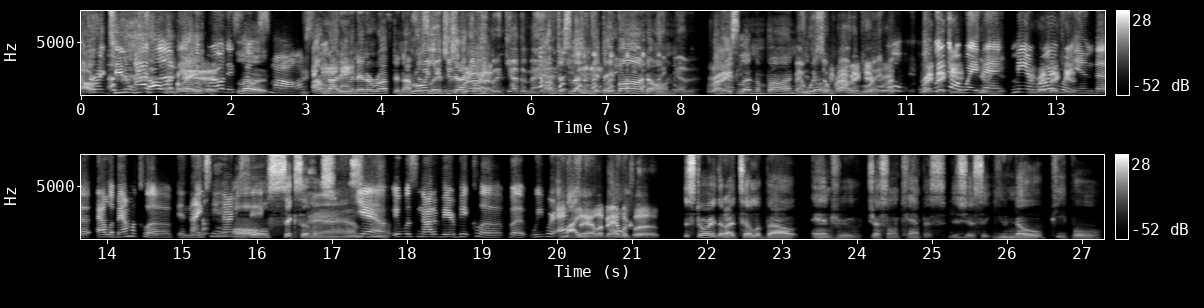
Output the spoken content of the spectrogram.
all right, Tina, we I calling. Oh, it. yeah. The world is so Look, small. I'm, I'm not even interrupting. I'm Roy, just letting just bring Jacqueline. people together, man. I'm just letting them get their bond on. Together. I'm Right? just letting them bond. And we're know? so proud back of here, Roy. Roy. Well, well, Right we back go here. way Period. back. Me and Roy back were here. in the Alabama Club in 1996. All six of us. Man, yeah, it was not a very big club, but we were at Mighty. The Alabama Club. The story that I tell about Andrew just on campus is Mhm. just that you know people.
